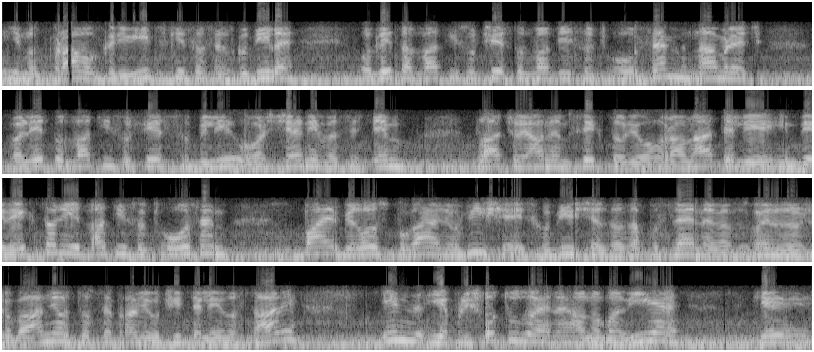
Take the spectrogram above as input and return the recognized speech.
in odpravo krivic, ki so se zgodile od leta 2006 do 2008. Namreč v letu 2006 so bili uvrščeni v sistem plač v javnem sektorju ravnatelji in direktorji, 2008 pa je bilo s pogajanjem više izhodišče za zaposlene v vzgojnem izobraževanju, to se pravi učitelji in ostali, in je prišlo tudi do ene anomalije, ki,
